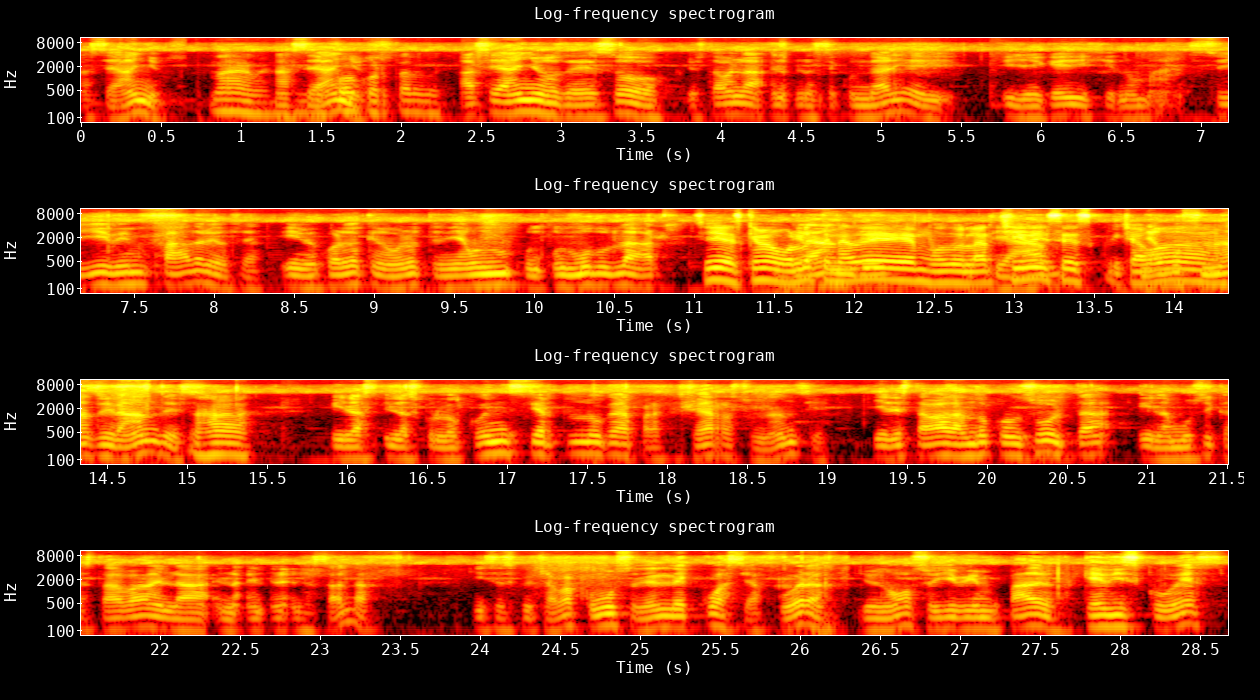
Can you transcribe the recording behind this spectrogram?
Hace años. Ah, Hace años. cortar. Hace años de eso. Yo estaba en la, en la secundaria y, y llegué y dije, no mames, sí, bien padre, o sea. Y me acuerdo que mi abuelo tenía un, un, un modular. Sí, es que mi abuelo tenía Grande, de modular chido y se y tenía bocinas escuchaba. grandes. Ajá. y las, y las colocó en cierto lugar para que sea resonancia. Y él estaba dando consulta y la música estaba en la, en la, en- en la sala. Y se escuchaba cómo salía el eco hacia afuera. Yo, no, se oye bien padre. ¿Qué disco es?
